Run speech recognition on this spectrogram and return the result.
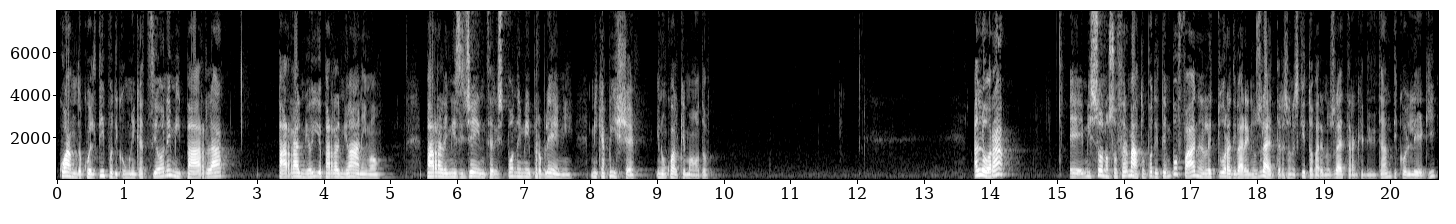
quando quel tipo di comunicazione mi parla, parla al mio io, parla al mio animo, parla alle mie esigenze, risponde ai miei problemi, mi capisce in un qualche modo. Allora, eh, mi sono soffermato un po' di tempo fa nella lettura di varie newsletter, sono iscritto a varie newsletter anche di tanti colleghi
